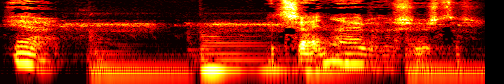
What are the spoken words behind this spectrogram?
Ja, het zijn aardige zusters.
